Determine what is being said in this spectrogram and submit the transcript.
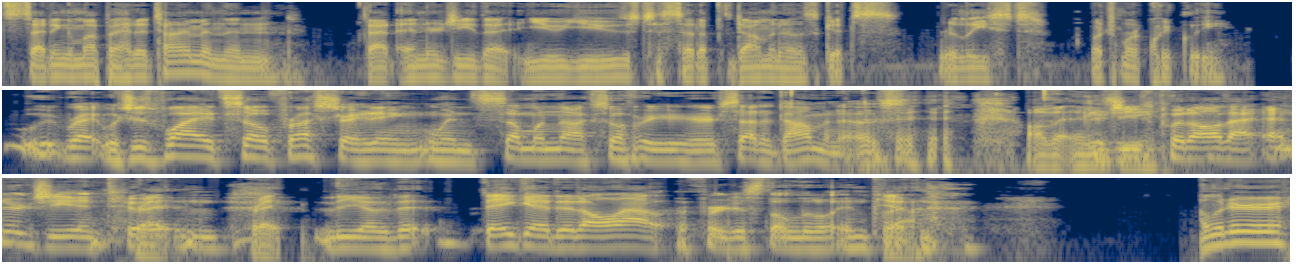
setting them up ahead of time, and then that energy that you use to set up the dominoes gets released much more quickly. Right, which is why it's so frustrating when someone knocks over your set of dominoes. all that Because energy. you put all that energy into Right, it, and right. you know that they get it all out for just a little input. Yeah. I wonder.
